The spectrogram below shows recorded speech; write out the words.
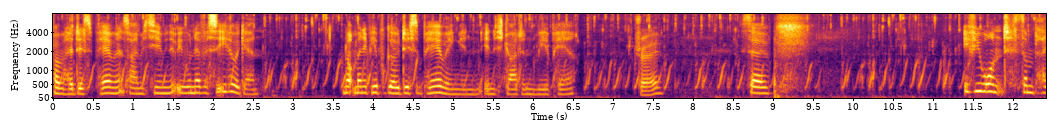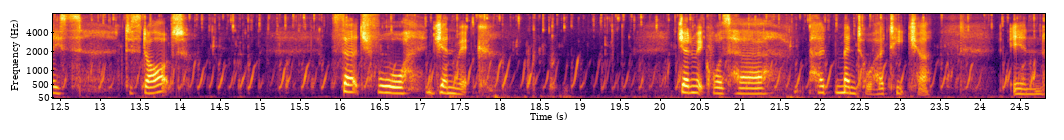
from her disappearance, I'm assuming that we will never see her again. Not many people go disappearing in Innistrad and reappear. True. So, if you want some place to start, search for Genric. Genric was her her mentor, her teacher in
